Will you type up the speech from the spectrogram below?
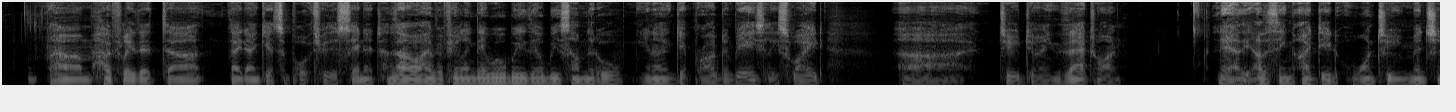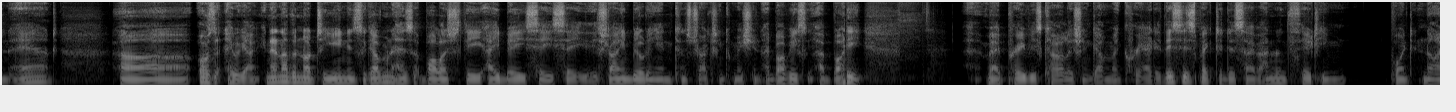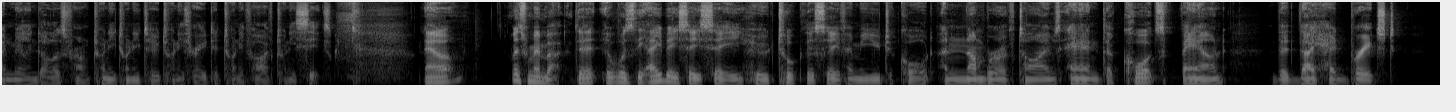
Um, hopefully that they don't get support through the Senate. Though I have a feeling there will be there'll be some that will you know get bribed and be easily swayed uh, to doing that one. Now the other thing I did want to mention out. Uh, oh, here we go. In another nod to unions, the government has abolished the ABCC, the Australian Building and Construction Commission, a body, a body a previous coalition government created. This is expected to save 130 $1.9 million from 2022 23 to 25 26. Now, let's remember that it was the ABCC who took the CFMEU to court a number of times, and the courts found that they had breached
